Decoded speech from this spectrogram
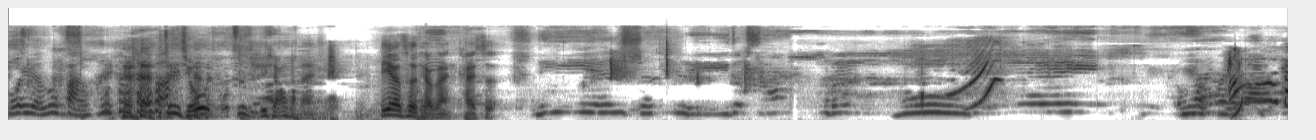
不会原路返回。这球我自己的想法。来，第二次挑战开始。啊！打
